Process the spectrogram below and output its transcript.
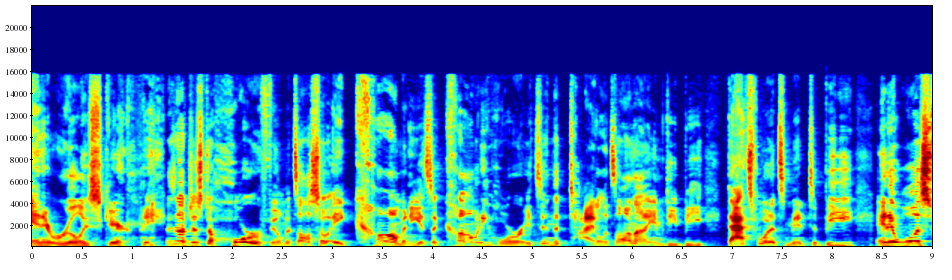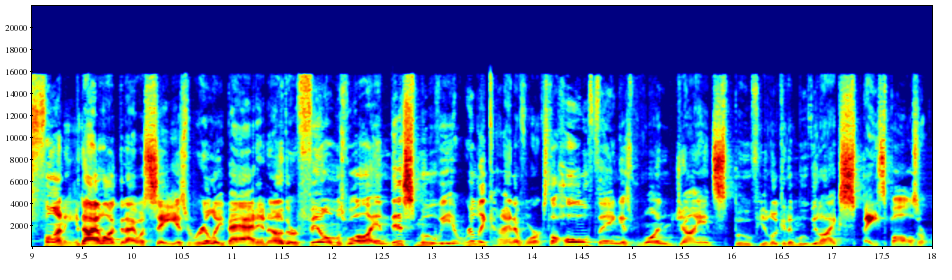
and it really scared me. It's not just a horror film, it's also a comedy. It's a comedy horror, it's in the title, it's on IMDb, that's what it's meant to be, and it was funny. The dialogue that I would say is really bad in other films, well, in this movie, it really kind of works. The whole thing is one giant spoof. You look at a movie like Spaceballs or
